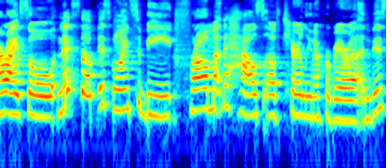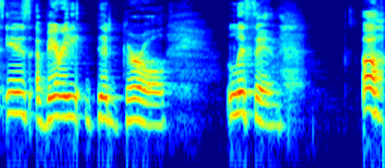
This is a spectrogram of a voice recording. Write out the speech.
All right, so next up is going to be from the house of Carolina Herrera, and this is a very good girl. Listen, uh,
